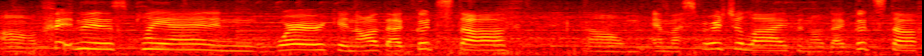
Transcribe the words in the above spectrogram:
um, fitness plan and work and all that good stuff, um, and my spiritual life and all that good stuff.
